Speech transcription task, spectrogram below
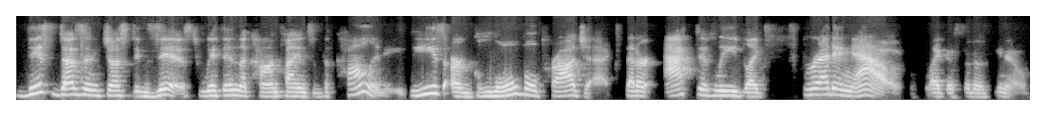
this doesn't just exist within the confines of the colony. These are global projects that are actively like spreading out like a sort of, you know,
